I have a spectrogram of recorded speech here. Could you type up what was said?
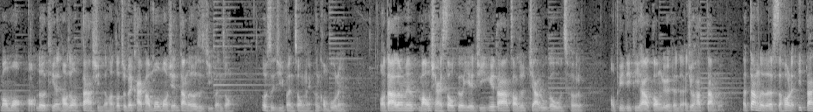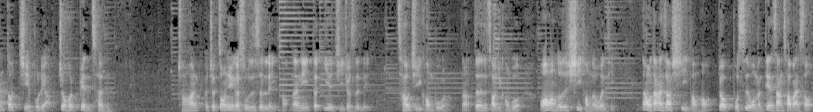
某某哦、乐天哦这种大型的哈都准备开跑，默默先荡了二十几分钟，二十几分钟呢，很恐怖呢。哦，大家在那边毛起来收割业绩，因为大家早就加入购物车了。哦，PTT 还有攻略等等，就它荡了。那荡了的时候呢，一单都结不了，就会变成转换，就中间一个数字是零哦，那你的业绩就是零，超级恐怖啊！真的是超级恐怖，往往都是系统的问题。那我当然知道系统哦，就不是我们电商操盘手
